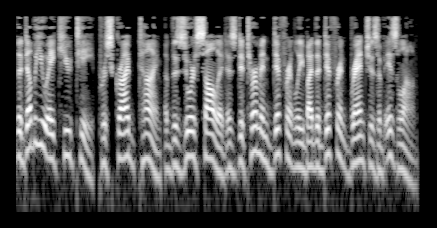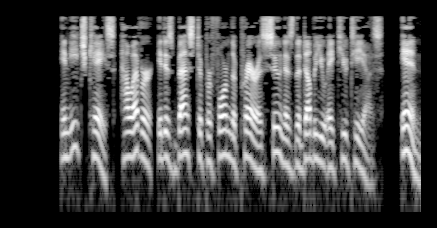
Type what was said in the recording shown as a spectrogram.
The waqt prescribed time of the Zuhr Salat is determined differently by the different branches of Islam. In each case, however, it is best to perform the prayer as soon as the waqt is in,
